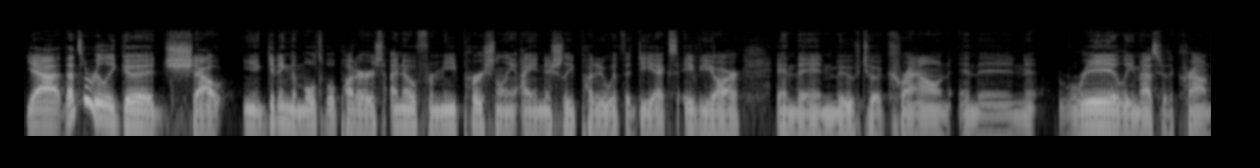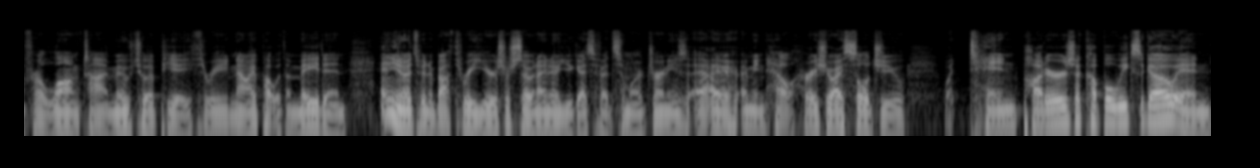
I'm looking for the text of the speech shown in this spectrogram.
Yeah, that's a really good shout. You know, getting the multiple putters. I know for me personally, I initially putted with a DX Aviar and then moved to a Crown and then really messed with a Crown for a long time. Moved to a PA3. Now I putt with a Maiden, and you know it's been about three years or so. And I know you guys have had similar journeys. I, I mean, hell, Horatio, I sold you what 10 putters a couple weeks ago and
